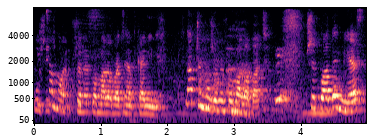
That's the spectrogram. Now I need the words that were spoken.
użyć. Co możemy pomalować na tkaninie? Na czym możemy pomalować? Przykładem jest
